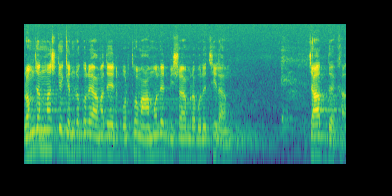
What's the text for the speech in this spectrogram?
রমজান মাসকে কেন্দ্র করে আমাদের প্রথম আমলের বিষয় আমরা বলেছিলাম চাঁদ দেখা।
